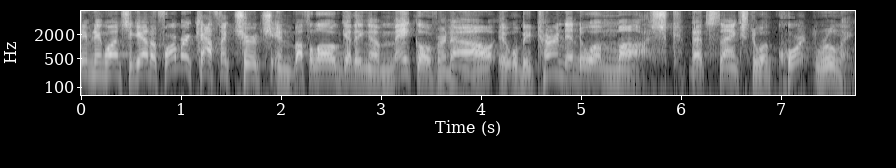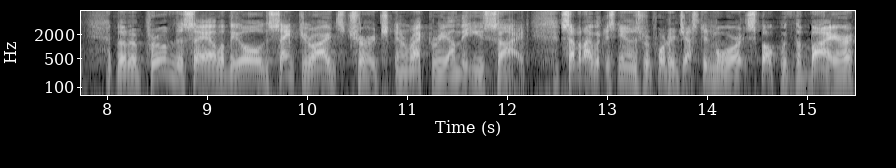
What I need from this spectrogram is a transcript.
evening once again. A former Catholic church in Buffalo getting a makeover now. It will be turned into a mosque. That's thanks to a court ruling that approved the sale of the old St. Gerard's Church and Rectory on the east side. 7 Eyewitness News reporter Justin Moore spoke with the buyer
